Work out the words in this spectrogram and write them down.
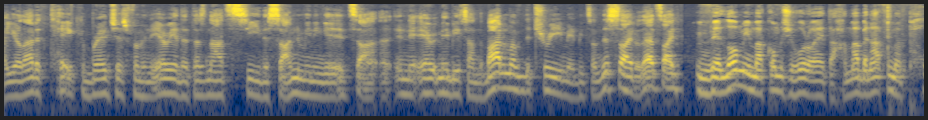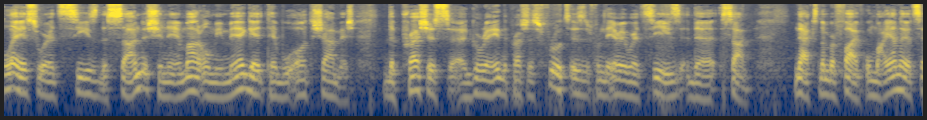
You're allowed to take branches from an area that does not see the sun, meaning it's in the area, maybe it's on the bottom of the tree, maybe it's on this side or that side. Velo mimakom but not from a place where it sees the sun. Shene'emar o tebuot shamesh. The precious uh, grain, the precious fruits, is from the area where it sees the sun. Next, number five. If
